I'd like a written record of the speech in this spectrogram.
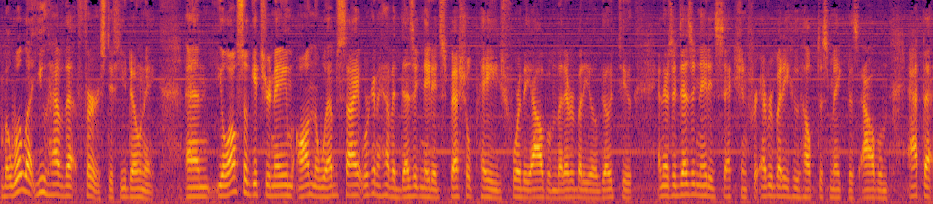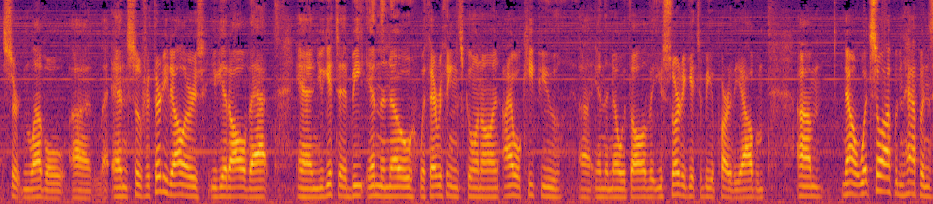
but we'll let you have that first if you donate. And you'll also get your name on the website. We're going to have a designated special page for the album that everybody will go to and there's a designated section for everybody who helped us make this album at that certain level. Uh, and so for $30, you get all that, and you get to be in the know with everything that's going on. I will keep you uh, in the know with all of it. You sort of get to be a part of the album. Um, now, what so often happens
